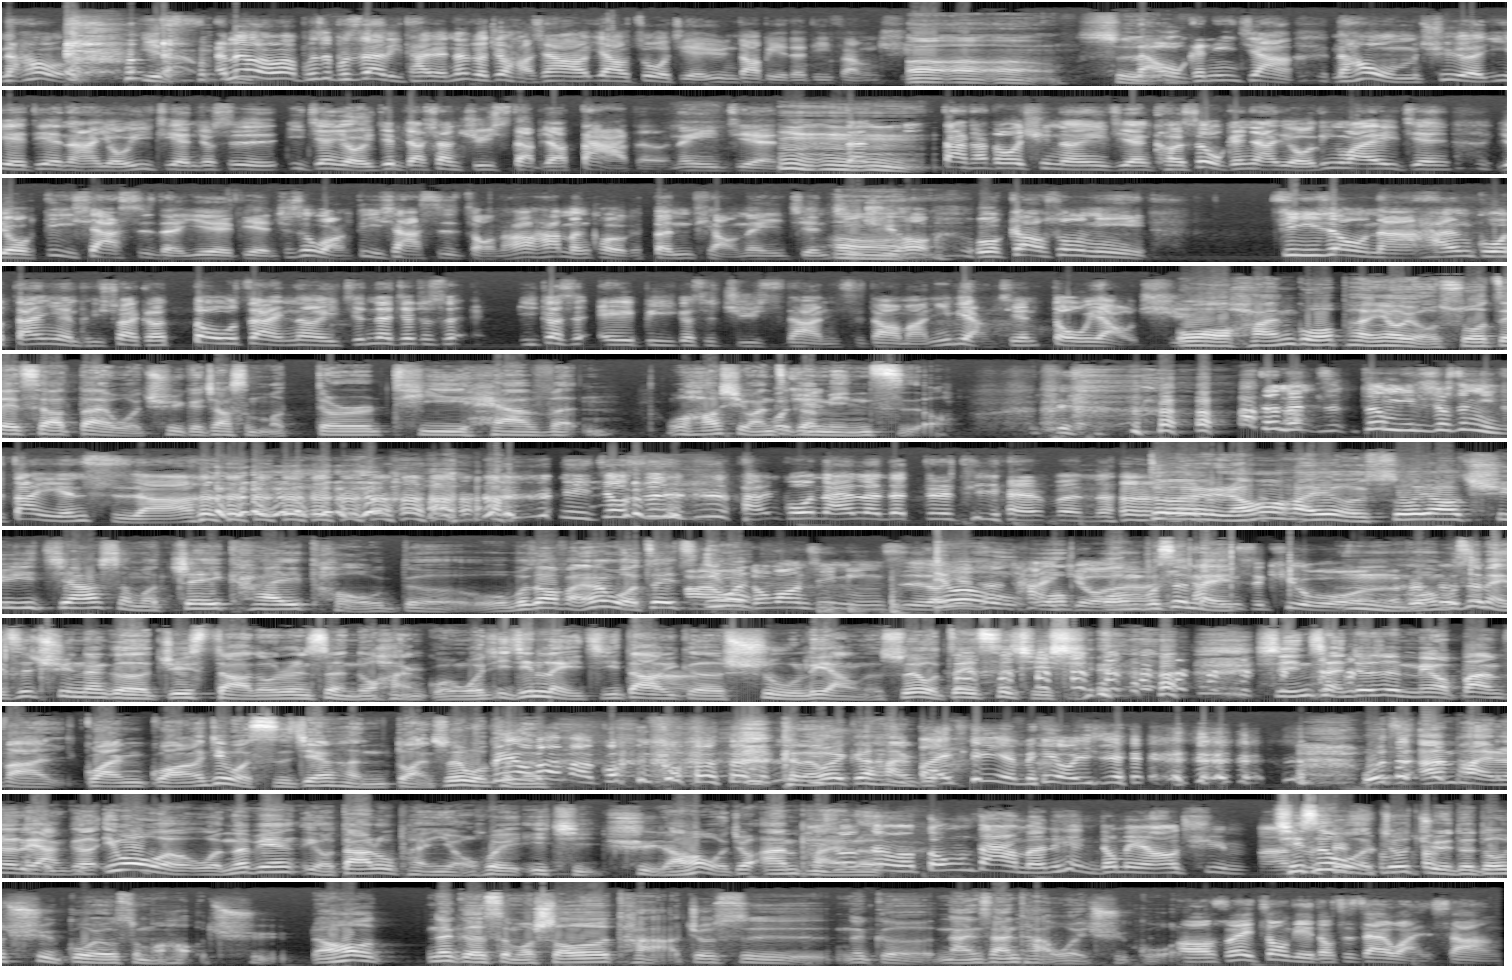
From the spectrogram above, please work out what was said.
对，然后 也哎没有没有不是不是在梨泰院，那个就好像要要坐捷运到别的地方去。嗯嗯嗯，是。然后我跟你讲，然后我们去了夜店啊，有一间就是一间有一间比较像 G Star 比较大的那一间，但嗯嗯嗯大家都会去那一间。可是我跟你讲，有另外一间有地下室的夜店，就是往地下室走，然后它门口有个灯条那一间，进去后，我告诉你，肌肉男、韩国单眼皮帅哥都在那一间，那间就是一个是 A B，一个是 G Star，你知道吗？你两间都要去。我韩国朋友有说这次要带我去一个叫什么 Dirty Heaven，我好喜欢这个名字哦。真的，这这个名字就是你的代言词啊！你就是韩国男人的 dirty heaven 啊！对，然后还有说要去一家什么 J 开头的，我不知道，反正我这一次啊，因为我都忘记名字了，因为太久了。我我们不是每你太临时 cue 我，嗯，我们不是每次去那个 G Star 都认识很多韩国人，我已经累积到一个数量了，所以我这一次其实 行程就是没有办法观光，而且我时间很短，所以我没有办法观光，可能会跟韩国白天也没有一些。我只安排了两个，因为我我那边有大陆朋友会一起去，然后我就安排了。说什么东大门那些你都没有要去吗？其实 我就觉得都去过，有什么好去？然后那个什么首尔塔，就是那个南山塔，我也去过了。哦，所以重点都是在晚上。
